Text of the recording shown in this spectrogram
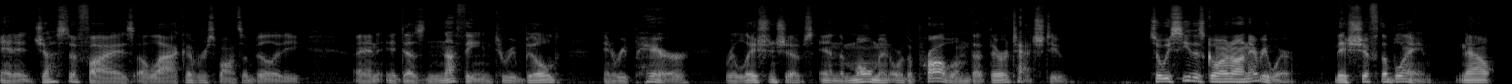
and it justifies a lack of responsibility and it does nothing to rebuild and repair relationships and the moment or the problem that they're attached to. So we see this going on everywhere. They shift the blame. Now,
